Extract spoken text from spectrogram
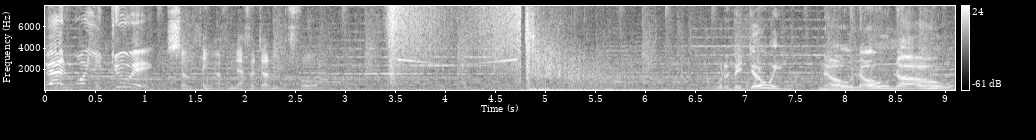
Ben, what are you doing? Something I've never done before. What are they doing? No, no, no!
